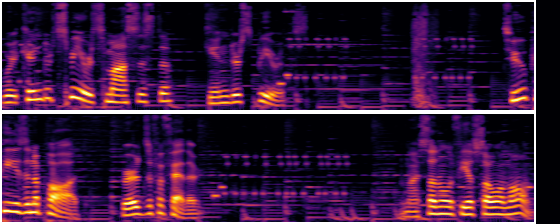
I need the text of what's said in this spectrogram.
we're kindred spirits, my sister. Kindred spirits. Two peas in a pod. Birds of a feather. And I suddenly feel so alone.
